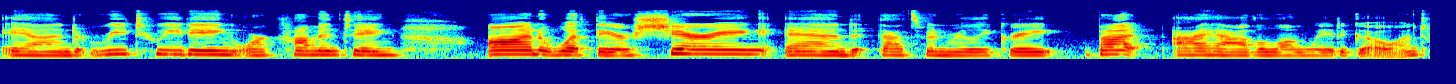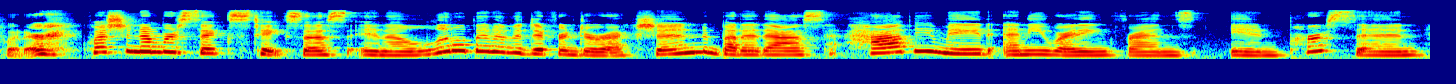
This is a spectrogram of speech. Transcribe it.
and retweeting or commenting on what they're sharing and that's been really great but I have a long way to go on Twitter. Question number six takes us in a little bit of a different direction but it asks have you made any writing friends in person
